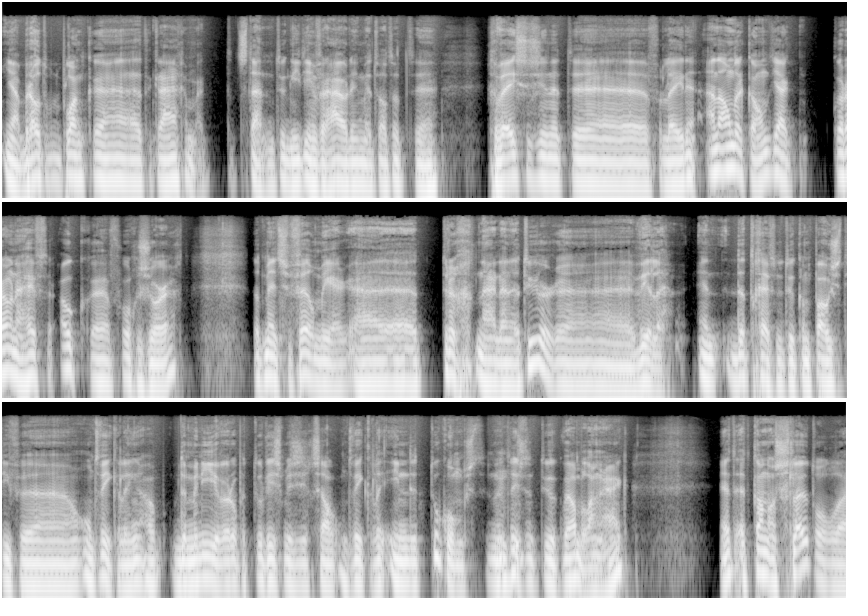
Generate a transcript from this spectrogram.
ja, brood op de plank te krijgen. Maar dat staat natuurlijk niet in verhouding met wat het geweest is in het verleden. Aan de andere kant, ja, corona heeft er ook voor gezorgd dat mensen veel meer eh, terug naar de natuur eh, willen. En dat geeft natuurlijk een positieve eh, ontwikkeling op de manier waarop het toerisme zich zal ontwikkelen in de toekomst. En dat is natuurlijk wel belangrijk. Het, het kan een sleutel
